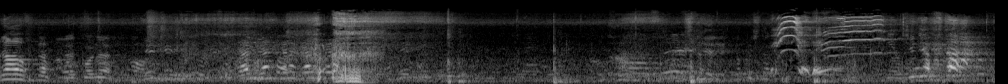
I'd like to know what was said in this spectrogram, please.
Bravo Furkan. Evet korner. Gel gel gel gel gel. Şimdi yapıştır. Sakin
